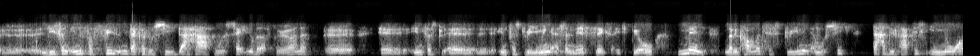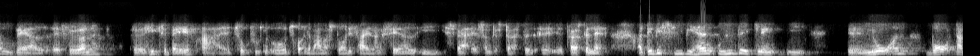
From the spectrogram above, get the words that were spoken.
øh, ligesom inden for film, der kan du sige, der har USA jo været førende øh, øh, inden, for, øh, inden for streaming, altså Netflix og HBO. Men når det kommer til streaming af musik, der har vi faktisk i Norden været øh, førende. Øh, helt tilbage fra øh, 2008, tror jeg det var, hvor Spotify lanceret i, i Sverige som det største, øh, første land. Og det vil sige, at vi havde en udvikling i øh, Norden, hvor der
